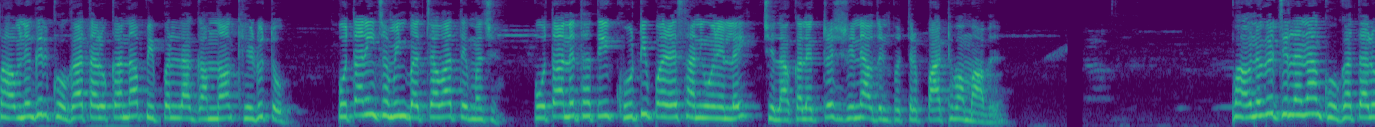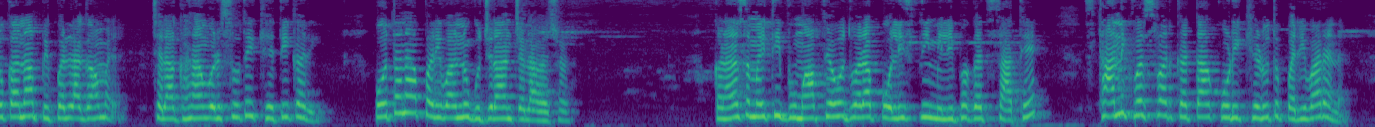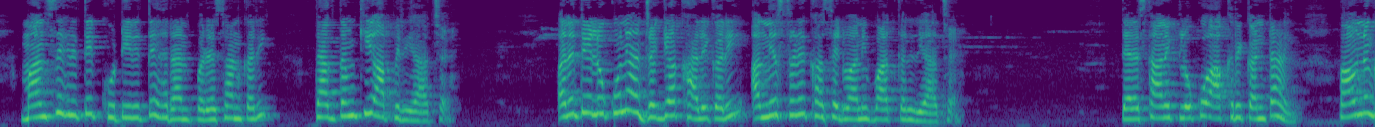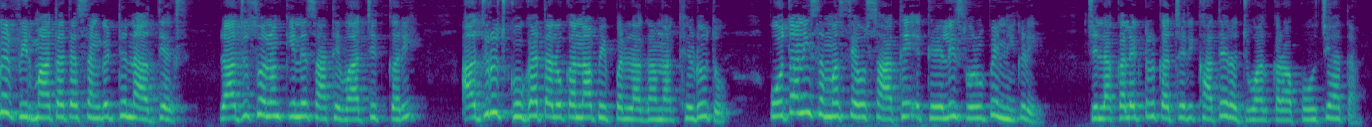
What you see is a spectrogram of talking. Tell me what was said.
ભાવનગર ઘોઘા તાલુકાના પીપલ્લા ગામના ખેડૂતો પોતાની જમીન બચાવવા તેમજ પોતાને થતી ખોટી પરેશાનીઓને લઈ જિલ્લા કલેક્ટરશ્રીને આવેદનપત્ર પાઠવવામાં આવેલ. ભાવનગર જિલ્લાના ઘોઘા તાલુકાના પીપલ્લા ગામે છેલ્લા ઘણા વર્ષોથી ખેતી કરી પોતાના પરિવારનું ગુજરાન ચલાવે છે. ઘણા સમયથી ભૂમાફિયાઓ દ્વારા પોલીસની મિલીભગત સાથે સ્થાનિક વસવાટ કરતા કોળી ખેડૂત પરિવારને માનસિક રીતે, ખોટી રીતે હેરાન, પરેશાન કરી ધાકધમકી આપી રહ્યા છે. અને તે લોકોને આ જગ્યા ખાલી કરી અન્ય સ્થળે ખસેડવાની વાત કરી રહ્યા છે. ત્યારે સ્થાનિક લોકો આખરે કંટાળી ભાવનગર વીર માતા સંગઠનના અધ્યક્ષ રાજુ સોલંકીને સાથે વાતચીત કરી આજરોજ ઘોઘા તાલુકાના પીપરલા ગામના ખેડૂતો પોતાની સમસ્યાઓ સાથે એક રેલી સ્વરૂપે નીકળી જિલ્લા કલેક્ટર કચેરી ખાતે રજૂઆત કરવા પહોંચ્યા હતા.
